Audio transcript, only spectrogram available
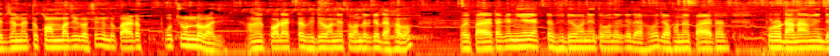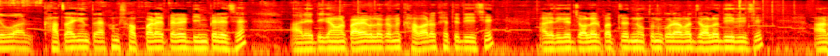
এর। জন্য একটু কম বাজি করছে, কিন্তু পায়রাটা প্রচণ্ড বাজি। আমি পরে একটা ভিডিও বানিয়ে তোমাদেরকে দেখাবো। ওই পায়রাটাকে নিয়েই একটা ভিডিও বানিয়ে তোমাদেরকে দেখাবো, যখন ওই পায়রাটার পুরো ডানা আমি দেবো। আর খাঁচায় কিন্তু এখন সব পাড়ায় পেরে ডিম পেরেছে। আর এদিকে আমার পায়রাগুলোকে আমি খাবারও খেতে দিয়েছি। আর এদিকে জলের পাত্রে নতুন করে আবার জলও দিয়ে দিয়েছি। আর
